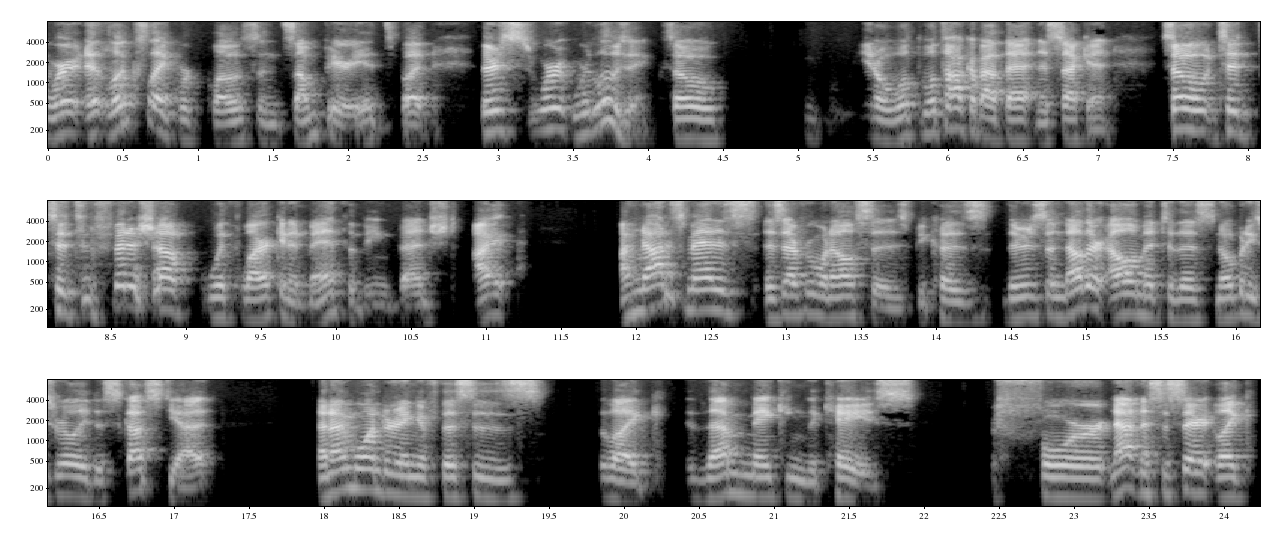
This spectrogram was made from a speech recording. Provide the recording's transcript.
where it looks like we're close in some periods, but there's we're we're losing. So you know, we'll we'll talk about that in a second. So to to to finish up with Larkin and Mantha being benched, I I'm not as mad as as everyone else is because there's another element to this nobody's really discussed yet, and I'm wondering if this is like them making the case for not necessarily like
